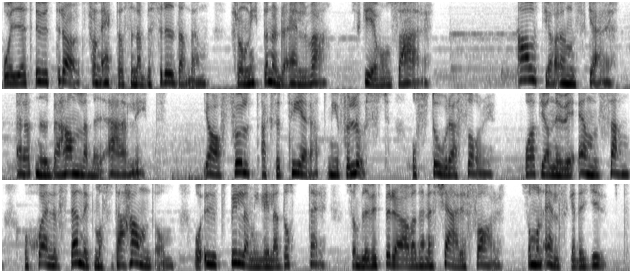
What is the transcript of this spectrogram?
och i ett utdrag från ett av sina bestridanden från 1911 skrev hon så här. Allt jag önskar är att ni behandlar mig ärligt. Jag har fullt accepterat min förlust och stora sorg och att jag nu är ensam och självständigt måste ta hand om och utbilda min lilla dotter som blivit berövad hennes käre far som hon älskade djupt.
